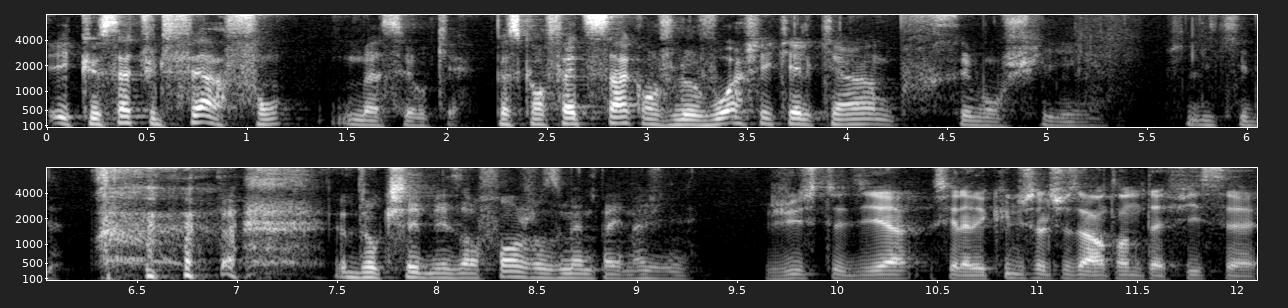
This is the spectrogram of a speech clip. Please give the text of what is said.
et que ça, tu le fais à fond, bah c'est ok. Parce qu'en fait, ça, quand je le vois chez quelqu'un, c'est bon, je suis, liquide. Donc chez mes enfants, j'ose même pas imaginer. Juste dire, si elle avait qu'une seule chose à entendre de ta fille, c'est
